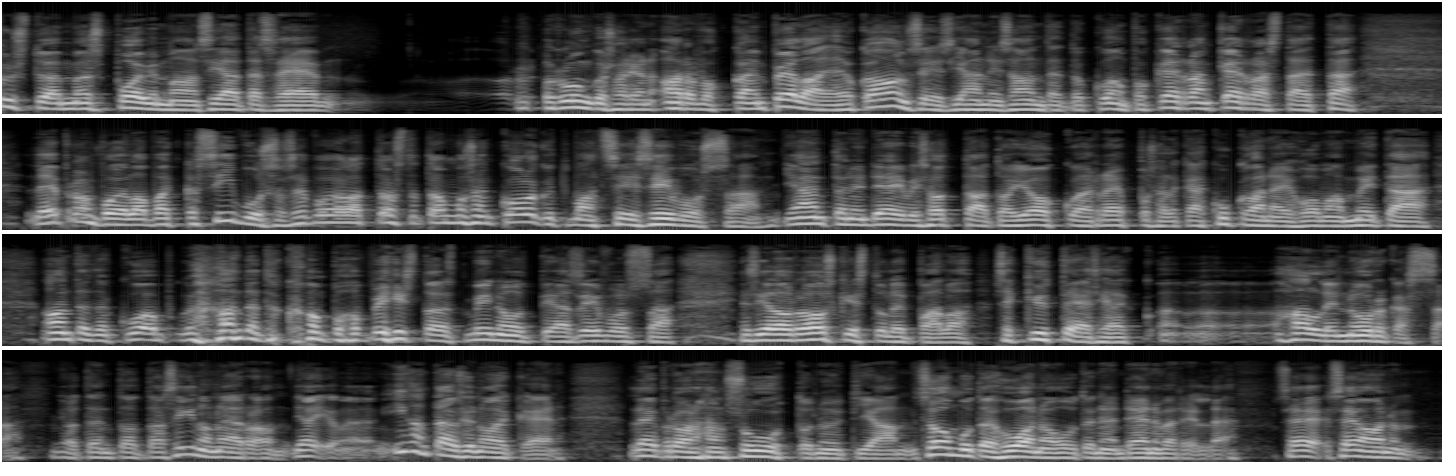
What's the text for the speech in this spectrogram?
pystyä myös poimimaan sieltä se runkosarjan arvokkain pelaaja, joka on siis Jannis Antetokounmpo. Kerran kerrasta, että LeBron voi olla vaikka sivussa, se voi olla tuosta tuommoisen 30 matsia sivussa, ja Anthony Davis ottaa tuon joukkueen reppuselkää, kukaan ei huomaa mitään, Antetokounmpo on 15 minuuttia sivussa, ja siellä on roskistulipalo, se kytee siellä äh, hallin nurkassa, joten tota, siinä on ero, ja ihan täysin oikein, LeBronhan suuttu nyt, ja se on muuten huono uutinen Denverille, se, se on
